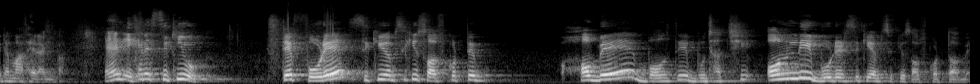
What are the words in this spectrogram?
এটা মাথায় রাখবা। অ্যান্ড এখানে সিকিউ স্টেপ ফোরে সিকিউ এমসিকিউ সলভ করতে হবে বলতে বোঝাচ্ছি অনলি বোর্ডের সিকিউ এমসিকিউ সলভ করতে হবে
